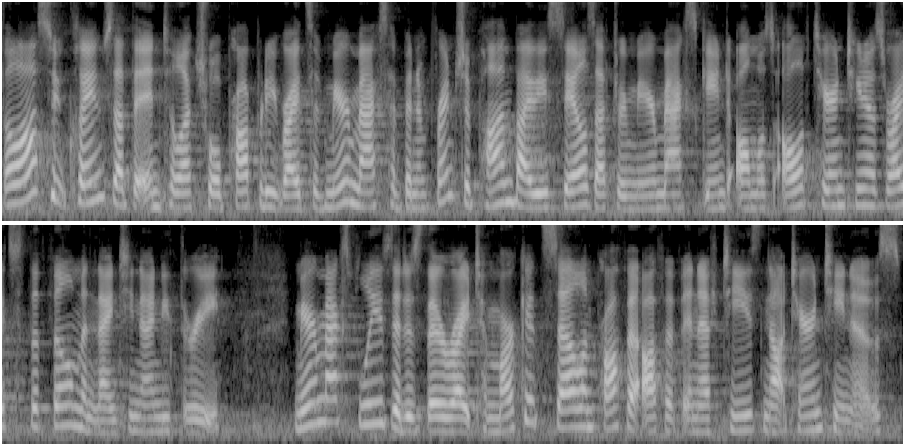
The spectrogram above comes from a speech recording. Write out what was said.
The lawsuit claims that the intellectual property rights of Miramax have been infringed upon by these sales after Miramax gained almost all of Tarantino's rights to the film in 1993. Miramax believes it is their right to market, sell, and profit off of NFTs, not Tarantino's.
